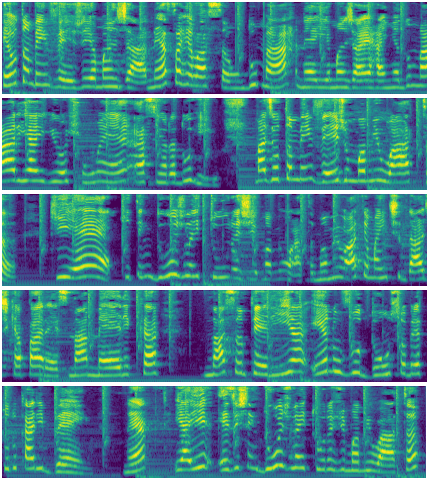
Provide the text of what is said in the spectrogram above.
eu também vejo Iemanjá nessa relação do mar, né? Iemanjá é a rainha do mar e a Yoshun é a senhora do rio. Mas eu também vejo Mamiwata, que é que tem duas leituras de Mamiwata. Mamiwata é uma entidade que aparece na América, na santeria e no voodoo, sobretudo caribenho né? E aí existem duas leituras de Mamiwata,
